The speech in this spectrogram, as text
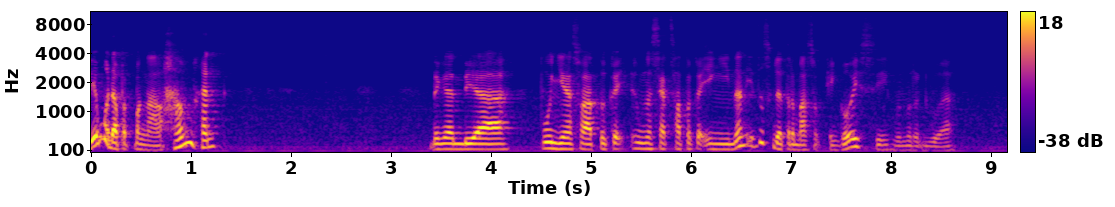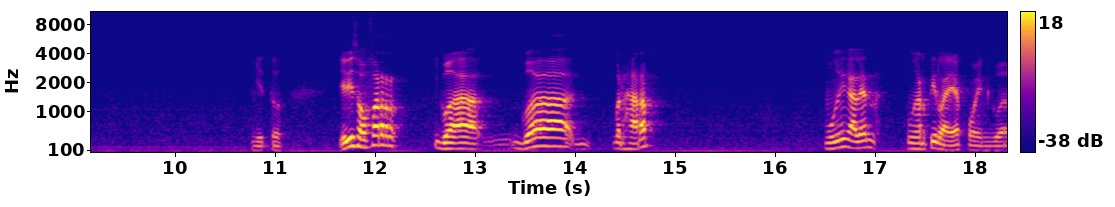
Dia mau dapat pengalaman. Dengan dia punya suatu ke, ngeset satu keinginan itu sudah termasuk egois sih menurut gue gitu. Jadi so far gue gua berharap mungkin kalian mengerti lah ya poin gue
